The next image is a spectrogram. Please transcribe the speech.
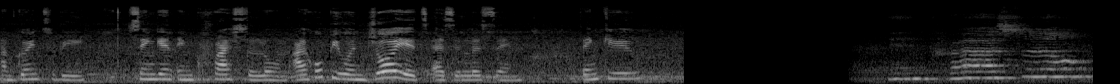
I'm going to be singing in Christ alone. I hope you enjoy it as you listen. Thank you. In Christ alone,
